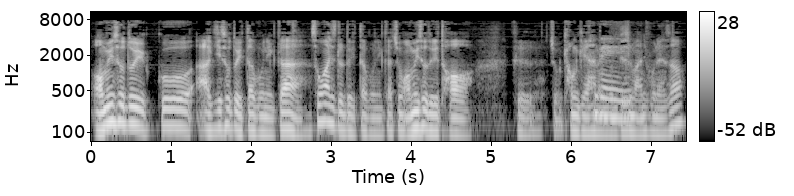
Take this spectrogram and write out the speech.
어미소도 있고 아기소도 있다 보니까 송아지들도 있다 보니까 좀 어미소들이 더 그 좀 경계하는 네. 눈빛을 많이 보내서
